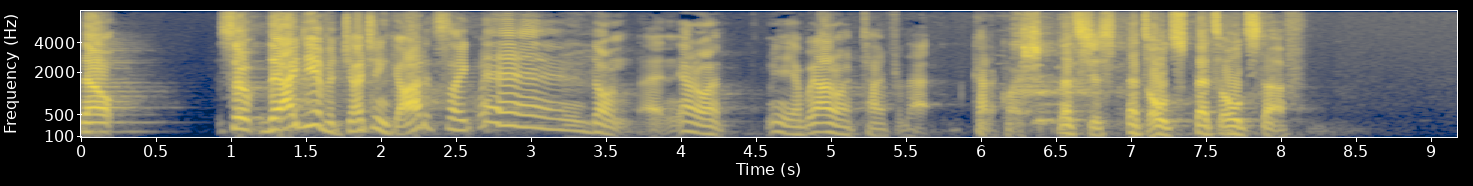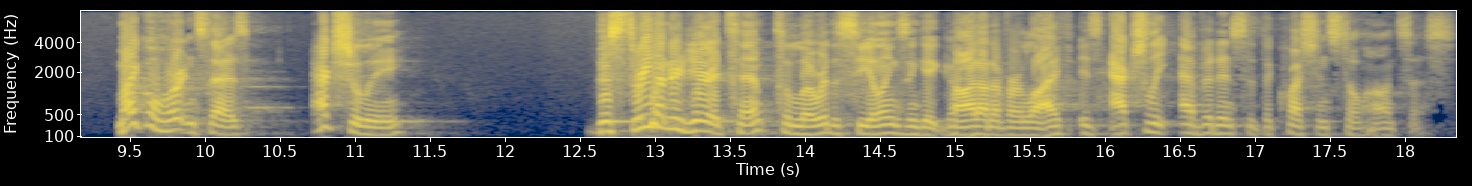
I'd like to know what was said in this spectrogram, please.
Now, so the idea of a judging God, it's like, eh, don't, I don't have, yeah, I don't have time for that kind of question. That's just, that's old, that's old stuff. Michael Horton says, actually, this 300 year attempt to lower the ceilings and get God out of our life is actually evidence that the question still haunts us.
